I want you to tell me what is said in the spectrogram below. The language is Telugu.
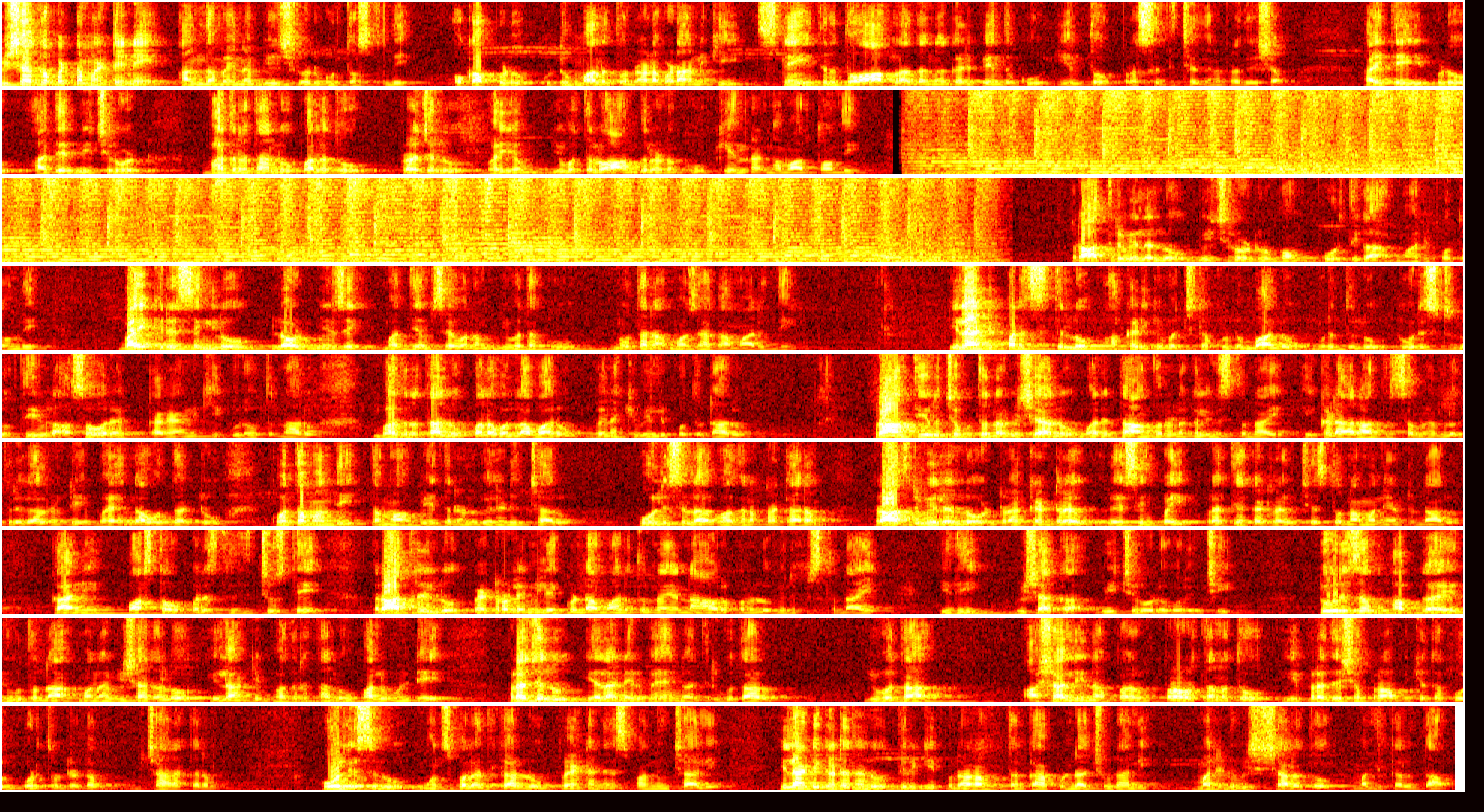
విశాఖపట్నం అంటేనే అందమైన బీచ్ రోడ్డు గుర్తొస్తుంది. ఒకప్పుడు కుటుంబాలతో నడవడానికి స్నేహితులతో ఆహ్లాదంగా గడిపేందుకు ఎంతో ప్రసిద్ధి చెందిన ప్రదేశం. అయితే ఇప్పుడు అదే బీచ్ రోడ్ భద్రతా లోపాలతో ప్రజలు భయం యువతలో ఆందోళనకు కేంద్రంగా మారుతోంది. రాత్రి వేళల్లో బీచ్ రోడ్ రూపం పూర్తిగా మారిపోతోంది. బైక్ రేసింగ్లు లౌడ్ మ్యూజిక్ మద్యం సేవనం యువతకు నూతన మజాగా మారింది. ఇలాంటి పరిస్థితుల్లో అక్కడికి వచ్చిన కుటుంబాలు వృద్ధులు టూరిస్టులు తీవ్ర అసౌకర్యానికి గురవుతున్నారు. భద్రతా లోపాల వల్ల వారు వెనక్కి వెళ్ళిపోతున్నారు. ప్రాంతీయులు చెబుతున్న విషయాలు మరింత ఆందోళన కలిగిస్తున్నాయి. ఇక్కడ రాత్రి సమయంలో తిరగాలంటే భయంగా ఉందంటూ కొంతమంది తమ వేదనను వెల్లడించారు. పోలీసుల వాదన ప్రకారం రాత్రి వేళల్లో డ్రంక్ అండ్ డ్రైవ్ రేసింగ్పై ప్రత్యేక డ్రైవ్ చేస్తున్నామని అంటున్నారు. కానీ వాస్తవ పరిస్థితి చూస్తే రాత్రిళ్ళు పెట్రోలింగ్ లేకుండా మారుతున్నాయన్న ఆరోపణలు వినిపిస్తున్నాయి. ఇది విశాఖ బీచ్ రోడ్డు గురించి. టూరిజం హబ్గా ఎదుగుతున్న మన విశాఖలో ఇలాంటి భద్రతా లోపాలు ఉంటే ప్రజలు ఎలా నిర్భయంగా తిరుగుతారు? యువత అశాలీన ప్రవర్తనతో ఈ ప్రదేశ ప్రాముఖ్యత కోల్పోతుండటం విచారకరం. పోలీసులు మున్సిపల్ అధికారులు వెంటనే స్పందించాలి. ఇలాంటి ఘటనలు తిరిగి పునరావృతం కాకుండా చూడాలి. మరిన్ని విశేషాలతో మళ్ళీ కలుద్దాం.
